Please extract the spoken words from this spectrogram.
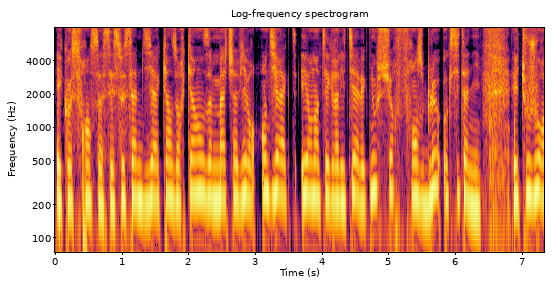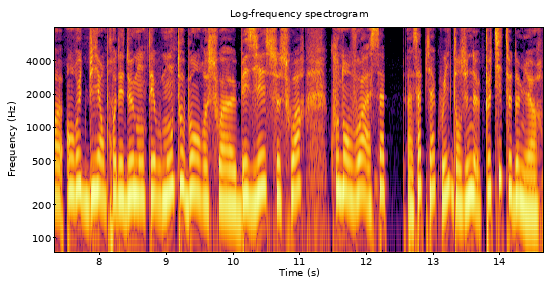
Écosse-France, c'est ce samedi à 15h15. Match à vivre en direct et en intégralité avec nous sur France Bleu Occitanie. Et toujours euh, en rugby, en Pro D2, Monté- Montauban reçoit euh, Béziers ce soir. Coup d'envoi à, Sap- à Sapiac, oui, dans une petite demi-heure.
